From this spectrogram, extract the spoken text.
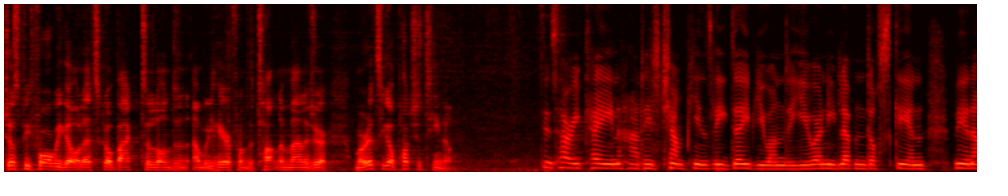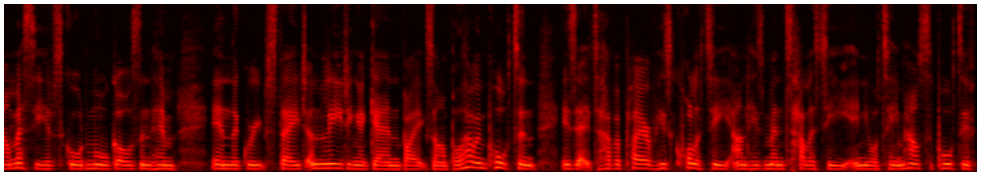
Just before we go, let's go back to London and we'll hear from the Tottenham manager, Mauricio Pochettino. Since Harry Kane had his Champions League debut under you, only Lewandowski and Lionel Messi have scored more goals than him in the group stage and leading again by example. How important is it to have a player of his quality and his mentality in your team? How supportive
